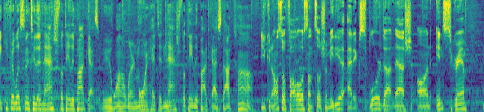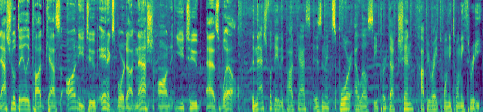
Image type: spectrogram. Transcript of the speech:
Thank you for listening to the Nashville Daily Podcast. If you want to learn more, head to NashvilleDailyPodcast.com. You can also follow us on social media at explore.nash on Instagram, Nashville Daily Podcast on YouTube, and explore.nash on YouTube as well. The Nashville Daily Podcast is an Explore LLC production, copyright 2023.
